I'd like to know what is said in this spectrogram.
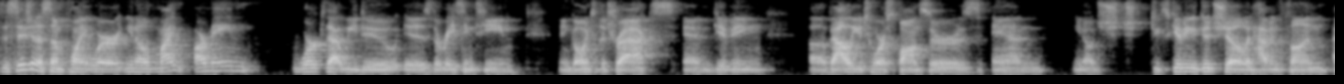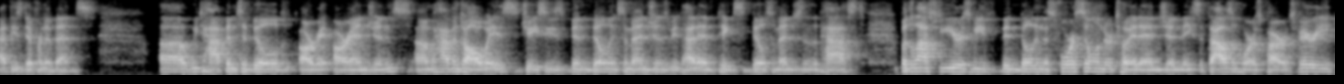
decision at some point where you know my our main work that we do is the racing team and going to the tracks and giving uh, value to our sponsors and you know just giving a good show and having fun at these different events uh, we'd happen to build our, our engines. Um, haven't always. JC's been building some engines. We've had NPIGs build some engines in the past. But the last few years, we've been building this four cylinder Toyota engine, makes a thousand horsepower. It's very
